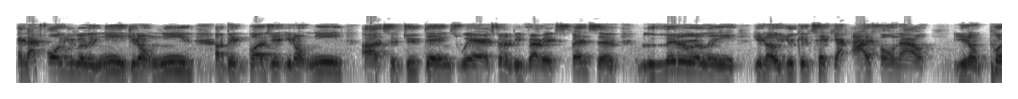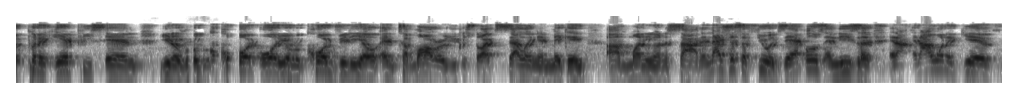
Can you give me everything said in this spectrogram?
and that's all you really need. You don't need a big budget. You don't need uh, to do things where it's going to be very expensive. Literally, you know, you can take your iPhone out, you know, put put an earpiece in, you know, record audio, record video, and tomorrow you can start selling and making uh, money on the side. And that's just a few examples. And these are, and I, and I want to give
